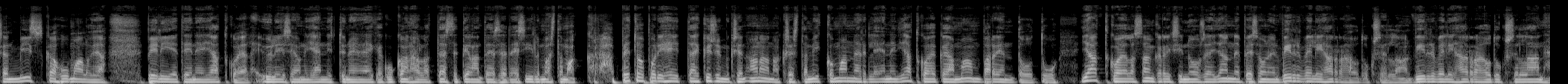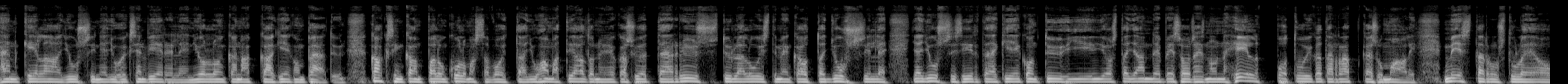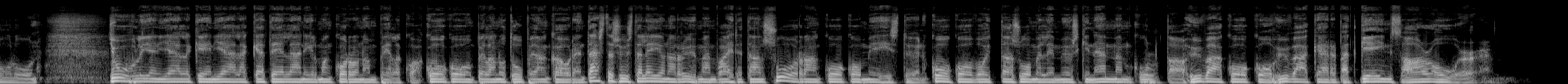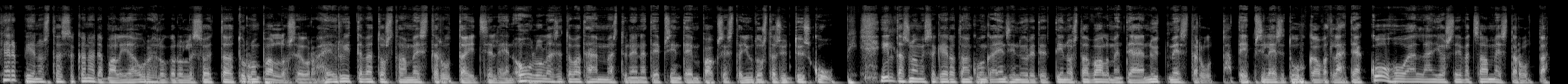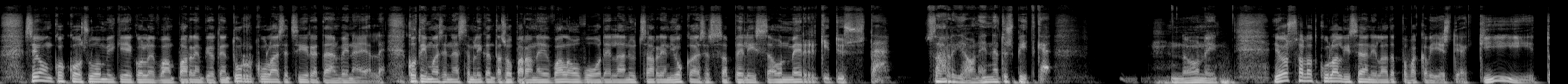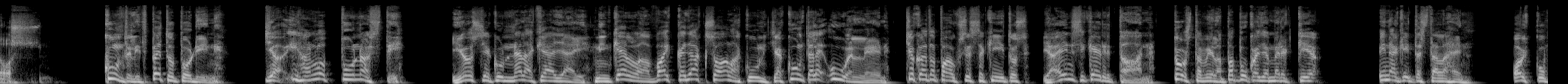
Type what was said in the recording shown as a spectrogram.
Miska Humaloja. Peli etenee jatkoajalle. Yleisö on jännittyneen eikä kukaan halua tässä tilanteessa edes ilmaista makkaraa. Petopodi heittää kysymyksen Ananaksesta Mikko Mannerille ennen jatkoaikaa ja Mampa rentoutuu. Jatkoajalla sankariksi nousee Janne Pesonen virve virveliharhautuksellaan. Virveliharhautuksellaan hän kelaa Jussin ja Juhiksen vierelleen, jolloin kanakkaa kiekon päätyyn. Kaksin kamppailun kulmassa voittaa Juha-Matti Aaltonen, joka syöttää rystyllä luistimen kautta Jussille. Ja Jussi siirtää kiekon tyhjiin, josta Janne Pesosen on helppo tuikata ratkaisumaali. Mestaruus tulee Ouluun. Juhlien jälkeen jäällä käteellään ilman koronan pelkoa. KK on pelannut upean kauden. Tästä syystä Leijonan ryhmän vaihdetaan suoraan KK-miehistöön. KK voittaa Suomelle myöskin MM-kultaa. Hyvä KK, hyvä kärpät, games are over. Kärppien ostaessa Kanadamalia urheilukadulle soittaa Turun palloseura. He yrittävät ostaa mestaruutta itselleen. Oululaiset ovat hämmästyneenä Tepsin tempauksesta. Jutusta syntyy skuuppi. Iltasanomissa kerrotaan, kuinka ensin yritettiin nostaa valmentaja ja nyt mestaruutta. Tepsiläiset uhkaavat lähteä KHL, jos eivät saa mestaruutta. Se on koko Suomi kiekolle vaan parempi, joten turkulaiset siirretään Venäjälle. Kotimaisen SM Liikan taso paranee valovuodella ja nyt sarjan jokaisessa pelissä on merkitystä. Sarja on ennätys pitkä. No niin. Jos haluat kuulla lisää, niin laitapa vaikka viestiä. Kiitos. Kuuntelit Petopodin. Ja ihan loppuun asti. Jos ja kun nälkää jäi, niin kellaa vaikka jakso alkuun ja kuuntele uudelleen. Joka tapauksessa kiitos ja ensi kertaan. Tuosta vielä papukajamerkkiä. Minäkin tästä lähen. Oikku.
